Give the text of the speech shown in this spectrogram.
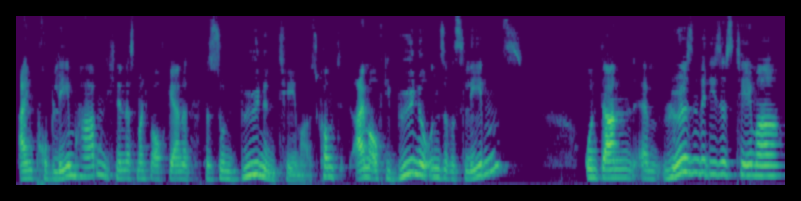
ein Problem haben. Ich nenne das manchmal auch gerne, das ist so ein Bühnenthema. Es kommt einmal auf die Bühne unseres Lebens und dann ähm, lösen wir dieses Thema,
